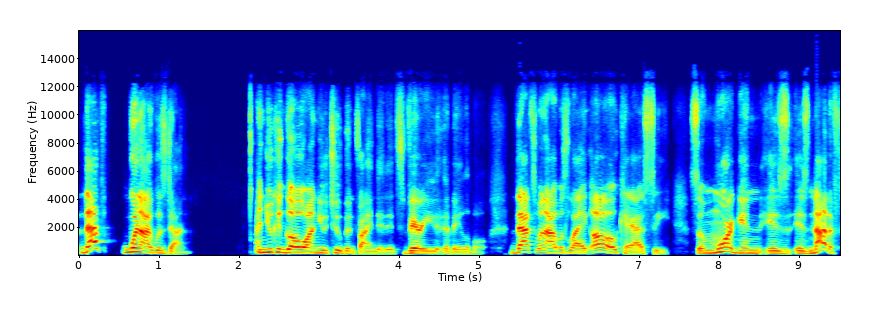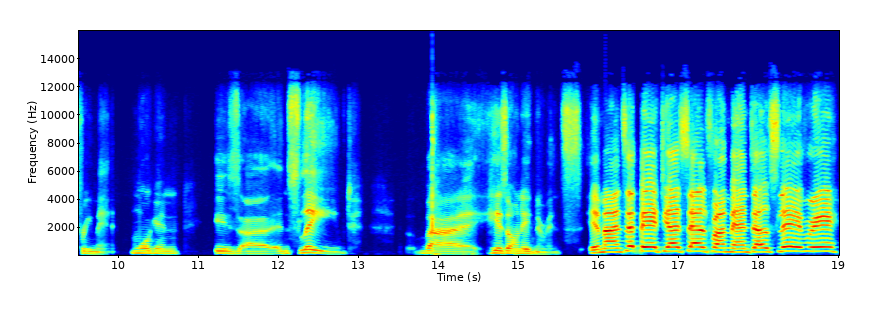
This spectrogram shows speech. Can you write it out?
That's when I was done. And you can go on YouTube and find it. It's very available. That's when I was like, "Oh, okay, I see." So Morgan is is not a free man. Morgan is uh, enslaved by his own ignorance. Emancipate yourself from mental slavery.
